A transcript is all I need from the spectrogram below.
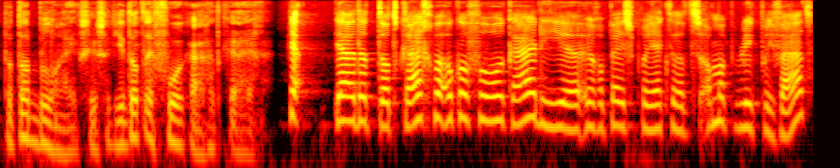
dat dat belangrijkste is. Dat je dat echt voor elkaar gaat krijgen. Ja, ja, dat, dat krijgen we ook al voor elkaar. Die uh, Europese projecten, dat is allemaal publiek-privaat.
